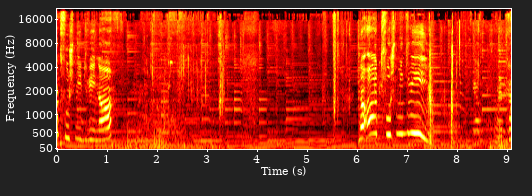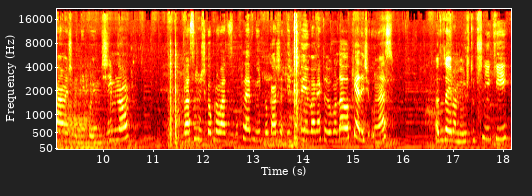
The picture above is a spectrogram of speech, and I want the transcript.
Otwórz mi drzwi, no! No otwórz mi drzwi! Zamykamy, żeby nie było im zimno. Was troszeczkę oprowadzę z pochlebni pokażę i powiem wam jak to wyglądało kiedyś u nas. A tutaj mamy już tuczniki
